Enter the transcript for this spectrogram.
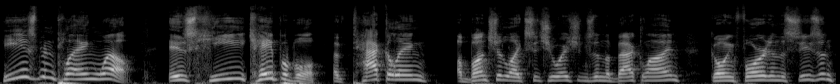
He has been playing well. Is he capable of tackling a bunch of like situations in the back line going forward in the season?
